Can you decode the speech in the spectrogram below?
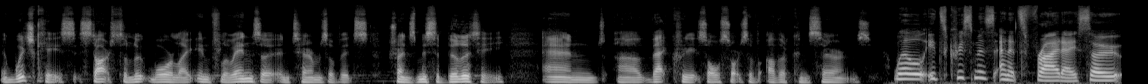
in which case it starts to look more like influenza in terms of its transmissibility, and uh, that creates all sorts of other concerns. Well, it's Christmas and it's Friday, so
